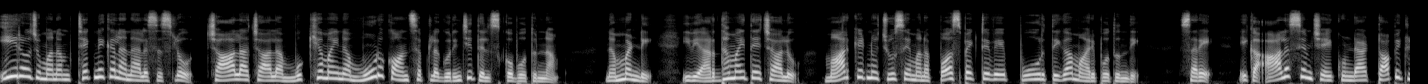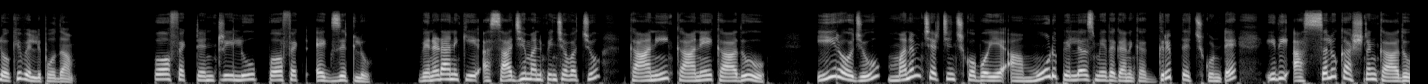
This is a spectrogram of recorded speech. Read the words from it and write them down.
ఈరోజు మనం టెక్నికల్ అనాలిసిస్లో చాలా చాలా ముఖ్యమైన మూడు కాన్సెప్ట్ల గురించి తెలుసుకోబోతున్నాం. నమ్మండి ఇవి అర్థమైతే చాలు. మార్కెట్ను చూసే మన పర్స్పెక్టివే పూర్తిగా మారిపోతుంది. సరే ఇక ఆలస్యం చేయకుండా టాపిక్లోకి వెళ్ళిపోదాం. పర్ఫెక్ట్ ఎంట్రీలు పర్ఫెక్ట్ ఎగ్జిట్లు. వినడానికి అసాధ్యమనిపించవచ్చు కానీ కానే కాదు. ఈరోజు మనం చర్చించుకోబోయే ఆ మూడు పిల్లర్స్ మీద గనక గ్రిప్ తెచ్చుకుంటే ఇది అస్సలు కష్టం కాదు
